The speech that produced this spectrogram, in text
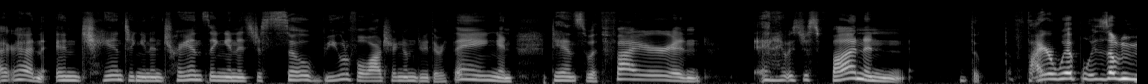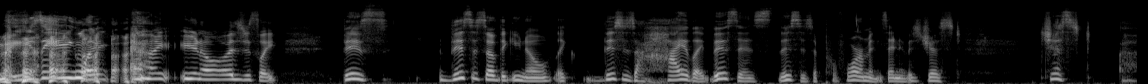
again enchanting and entrancing. And it's just so beautiful watching them do their thing and dance with fire. And and it was just fun. And the, the fire whip was amazing. Like you know i was just like this this is something you know like this is a highlight this is this is a performance and it was just just oh,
